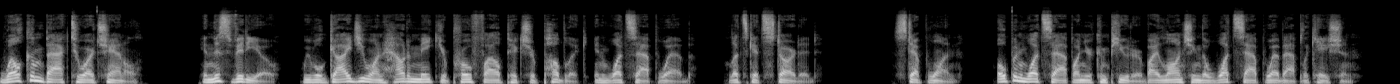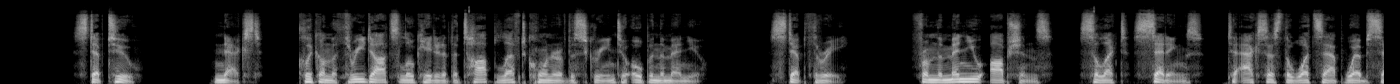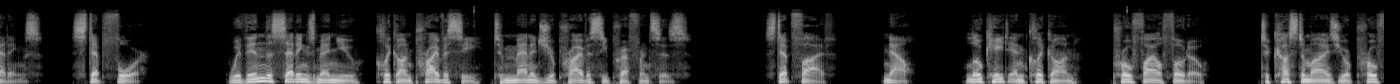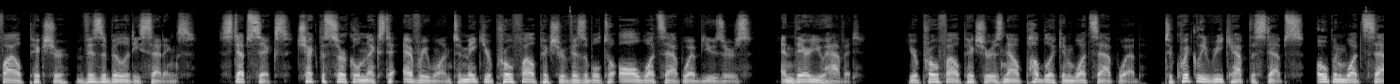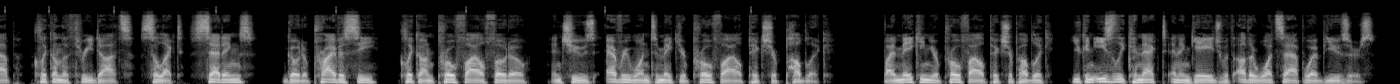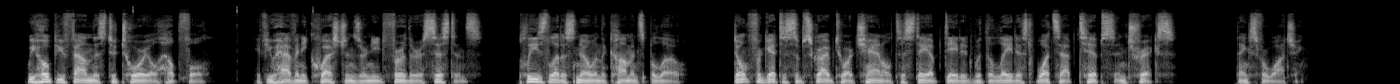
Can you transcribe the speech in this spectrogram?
Welcome back to our channel. In this video, we will guide you on how to make your profile picture public in WhatsApp Web. Let's get started. Step 1. Open WhatsApp on your computer by launching the WhatsApp Web application. Step 2. Next, click on the three dots located at the top left corner of the screen to open the menu. Step 3. From the menu Options, select Settings to access the WhatsApp web settings. Step 4. Within the Settings menu, click on Privacy to manage your privacy preferences. Step 5. Now, locate and click on Profile Photo to customize your profile picture visibility settings. Step 6. Check the circle next to everyone to make your profile picture visible to all WhatsApp web users. And there you have it. Your profile picture is now public in WhatsApp web. To quickly recap the steps, open WhatsApp, click on the three dots, select Settings, go to Privacy, click on Profile Photo, and choose Everyone to make your profile picture public. By making your profile picture public, you can easily connect and engage with other WhatsApp web users. We hope you found this tutorial helpful. If you have any questions or need further assistance, please let us know in the comments below. Don't forget to subscribe to our channel to stay updated with the latest WhatsApp tips and tricks. Thanks for watching.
